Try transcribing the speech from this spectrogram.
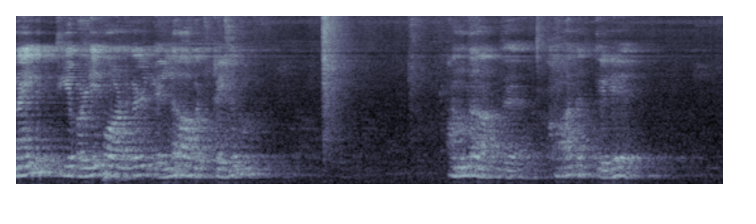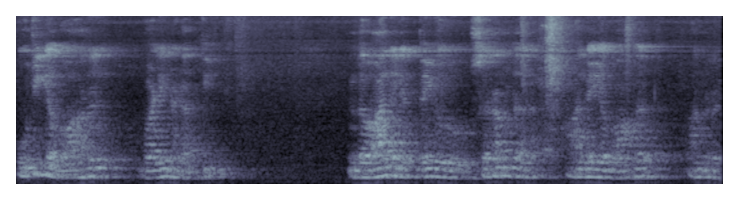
நைத்திய வழிபாடுகள் எல்லாவற்றையும் அந்த அந்த காலத்திலே உரியவாறு வழிநடத்தி இந்த ஆலயத்தை ஒரு சிறந்த ஆலயமாக அன்று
